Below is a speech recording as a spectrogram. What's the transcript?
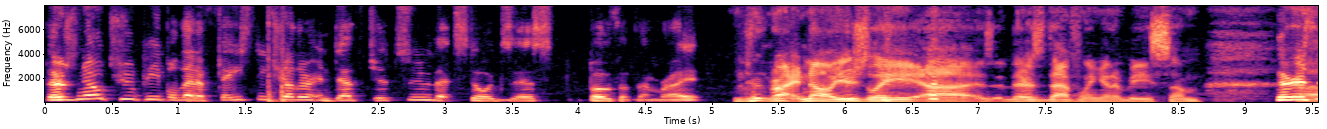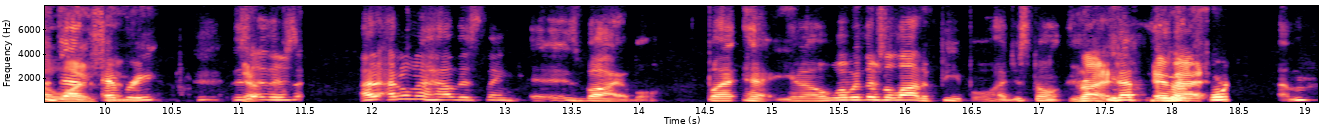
there's no two people that have faced each other in death jitsu that still exist. Both of them, right? right. No, usually uh there's definitely gonna be some There is Uh, a death and- every. There's, Yeah. there's I, I don't know how this thing is viable, but hey, you know, well, there's a lot of people. I just don't. right. You'd have to And that- 40 of them.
